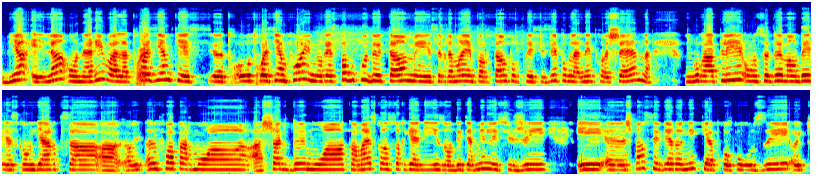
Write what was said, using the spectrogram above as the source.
Bien, et là, on arrive à la troisième question, au troisième point. Il ne nous reste pas beaucoup de temps, mais c'est vraiment important pour préciser pour l'année prochaine. Vous vous rappelez, on se demandait est-ce qu'on garde ça une fois par mois, à chaque deux mois, comment est-ce qu'on s'organise, on détermine les sujets. Et euh, je pense que c'est Véronique qui a proposé, OK,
